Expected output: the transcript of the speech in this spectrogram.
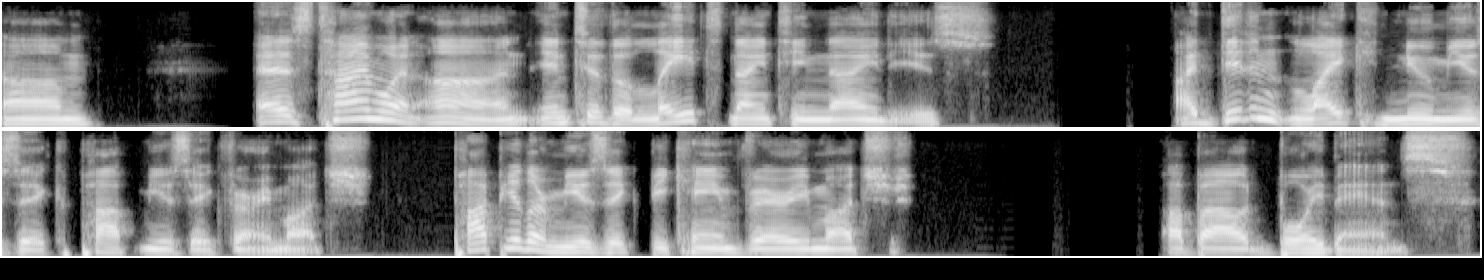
Um, as time went on into the late 1990s, I didn't like new music, pop music very much. Popular music became very much about boy bands,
